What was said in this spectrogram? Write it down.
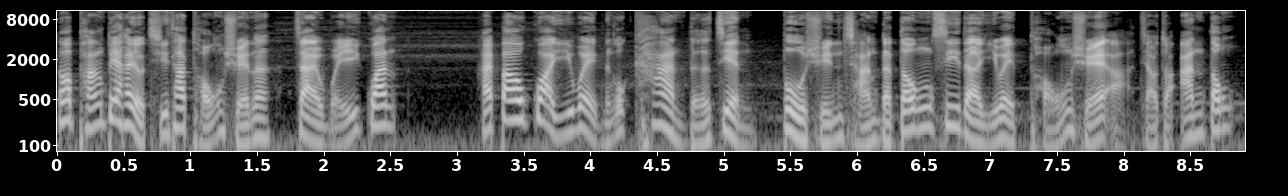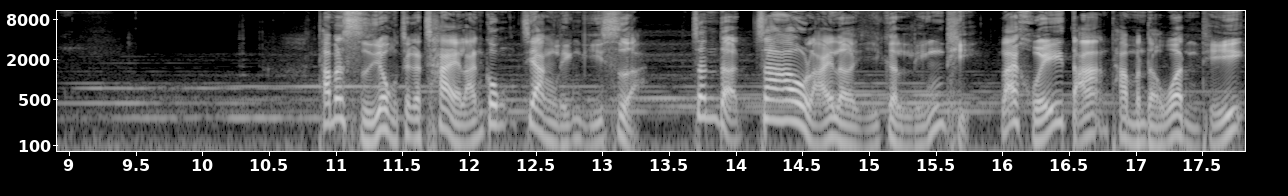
那么旁边还有其他同学呢，在围观，还包括一位能够看得见不寻常的东西的一位同学啊，叫做安东。他们使用这个蔡澜宫降临仪式啊。真的招来了一个灵体来回答他们的问题。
